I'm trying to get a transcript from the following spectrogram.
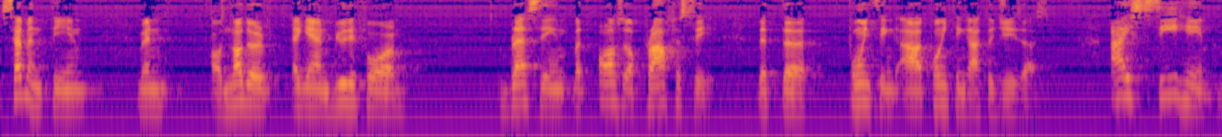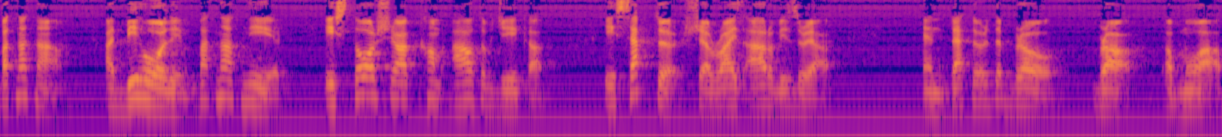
17, when another, again, beautiful blessing, but also a prophecy that uh, pointing out, pointing out to Jesus. I see him, but not now. I behold him, but not near. A star shall come out of Jacob. A scepter shall rise out of Israel, and batter the brow, brow of Moab,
